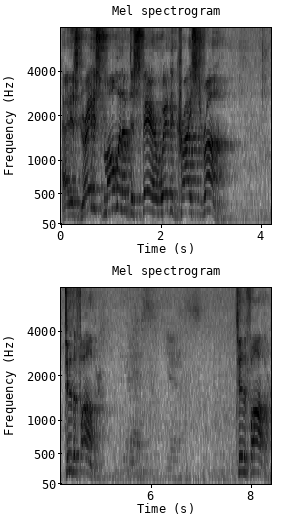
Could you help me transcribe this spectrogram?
At his greatest moment of despair, where did Christ run? To the Father. Yes. To the Father.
